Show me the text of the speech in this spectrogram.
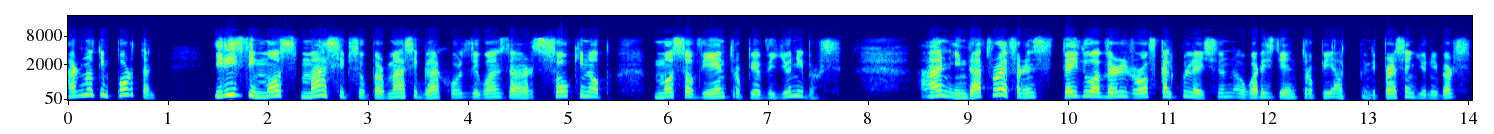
are not important. It is the most massive supermassive black holes, the ones that are soaking up most of the entropy of the universe. And in that reference, they do a very rough calculation of what is the entropy in the present universe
